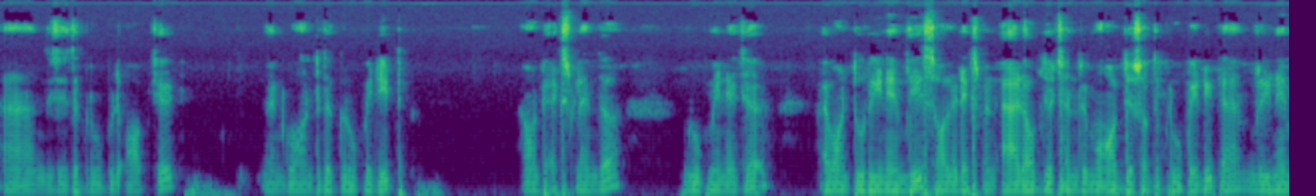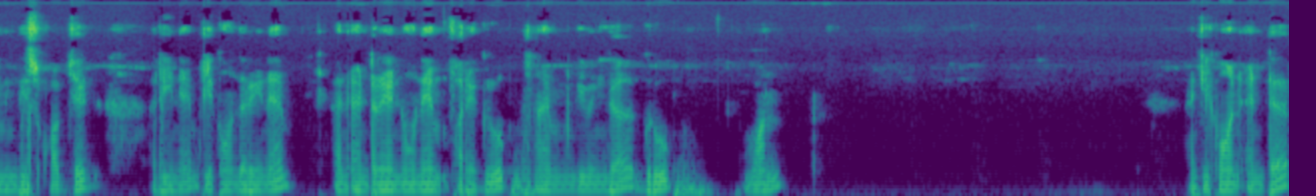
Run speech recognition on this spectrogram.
And this is the grouped object. And go on to the group edit. I want to explain the group manager. I want to rename this. Already explained. Add objects and remove objects of the group edit. I am renaming this object rename click on the rename and enter a new name for a group. I am giving the group 1 and click on enter.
